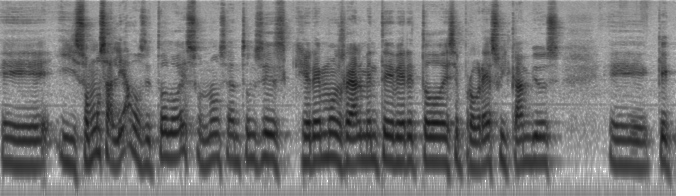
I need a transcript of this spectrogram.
Eh, y somos aliados de todo eso, ¿no? O sea, entonces queremos realmente ver todo ese progreso y cambios que,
